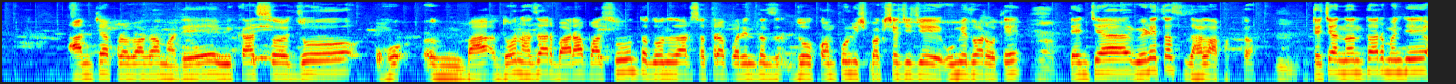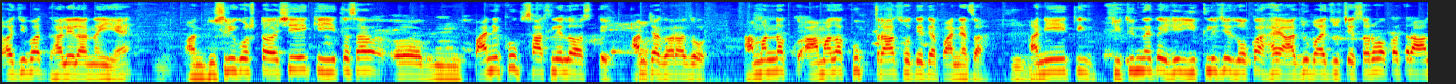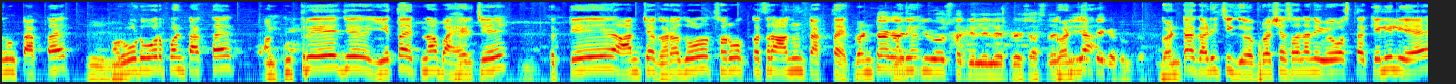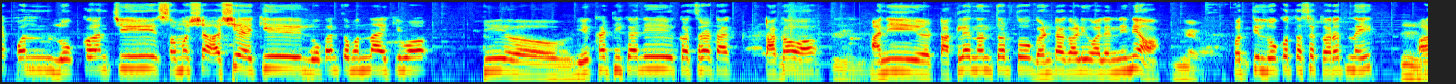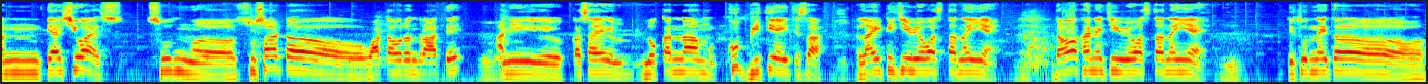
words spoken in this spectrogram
आमच्या प्रभागामध्ये विकास जो हो बा दोन हजार बारापासून तर दोन हजार सतरापर्यंत ज- जो कॉम्युनिस्ट पक्षाचे जे उमेदवार होते त्यांच्या वेळेतच झाला फक्त. त्याच्यानंतर म्हणजे अजिबात झालेला नाही आहे. आणि दुसरी गोष्ट अशी आहे की इथं सा पाणी खूप साचलेलं असते आमच्या घराजवळ. आम्हाला आम्हाला खूप त्रास होते त्या पाण्याचा. आणि ती तिथून नाही तर हे इथले जे लोक आहे आजूबाजूचे सर्व कचरा आणून टाकतायत. रोडवर पण टाकतायत. आणि कुत्रे जे येत आहेत ना बाहेरचे तर ते आमच्या घराजवळ सर्व कचरा आणून टाकतायत. घंटा गाडीची व्यवस्था केलेली आहे प्रशासनाने ती घंटा- येते का तुमचं? घंटा गाडीची ग- प्रशासनाने व्यवस्था केलेली आहे. पण लोकांची समस्या अशी आहे की लोकांचं म्हणणं आहे की बुवा की एका ठिकाणी कचरा टाक टाकावा आणि टाकल्यानंतर तो घंटा गाडीवाल्यांनी न्यावा. पण ते लोक तसं करत नाहीत. आणि त्याशिवाय सुसाट वातावरण राहते आणि कसं आहे लोकांना खूप भीती आहे तसा लाईटीची व्यवस्था नाही आहे दवाखान्याची व्यवस्था नाही आहे. तिथून नाही तर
